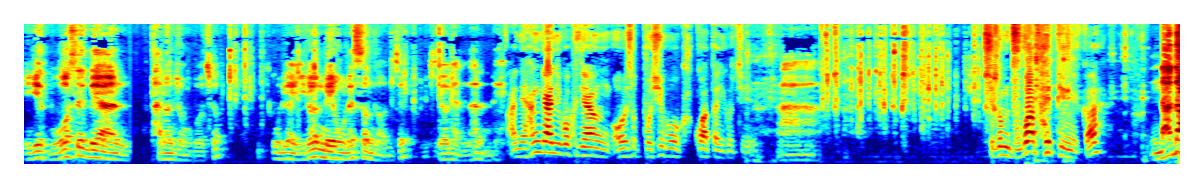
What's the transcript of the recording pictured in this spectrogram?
이게 무엇에 대한 다른 정보죠? 우리가 이런 내용을 했었나 언제? 기억이 안 나는데. 아니 한 게 아니고 그냥 어디서 보시고 갖고 왔다 이거지 아, 지금 누가 타이핑일까? 나다!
